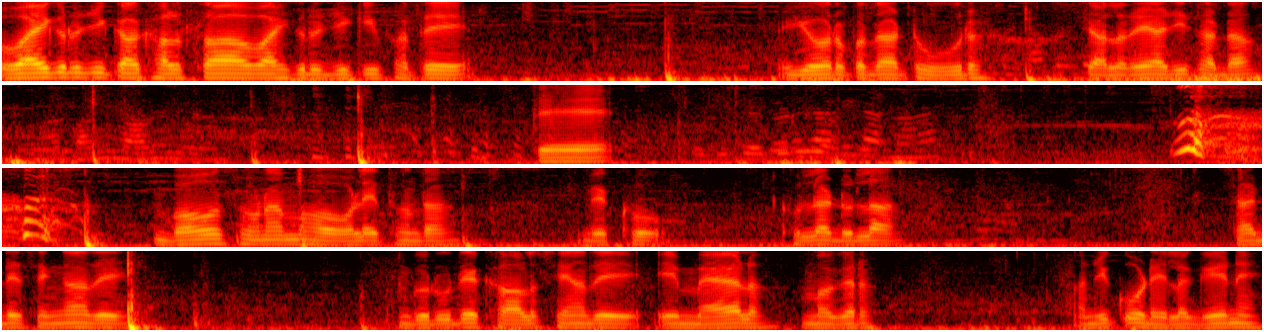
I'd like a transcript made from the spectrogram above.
ਵਾਹਿਗੁਰੂ ਜੀ ਕਾ ਖਾਲਸਾ, ਵਾਹਿਗੁਰੂ ਜੀ ਕੀ ਫਤਿਹ। ਯੂਰਪ ਦਾ ਟੂਰ ਚੱਲ ਰਿਹਾ ਜੀ ਸਾਡਾ। ਤੇ ਬਹੁਤ ਸੋਹਣਾ ਮਾਹੌਲ ਇਥੋਂ ਦਾ। ਵੇਖੋ ਖੁੱਲਾ ਡੁੱਲਾ ਸਾਡੇ ਸਿੰਘਾਂ ਦੇ, ਗੁਰੂ ਦੇ ਖਾਲਸਿਆਂ ਦੇ ਇਹ ਮਹਿਲ ਮਗਰ ਹਾਂਜੀ ਘੋੜੇ ਲੱਗੇ ਨੇ।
